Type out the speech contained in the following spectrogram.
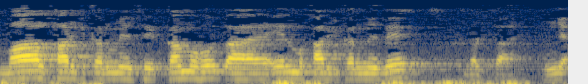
مال خرچ کرنے سے کم ہوتا ہے، علم خرچ کرنے سے بڑھتا ہے، سمجھا؟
